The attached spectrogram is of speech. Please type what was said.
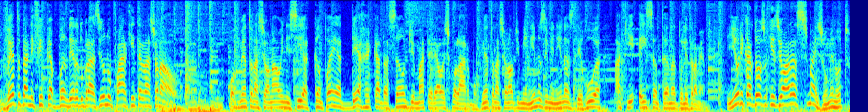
Vento danifica bandeira do Brasil no Parque Internacional. Movimento Nacional inicia campanha de arrecadação de material escolar. Movimento Nacional de Meninos e Meninas de Rua aqui em Santana do Livramento. Yuri Cardoso, 15 horas, mais um minuto.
